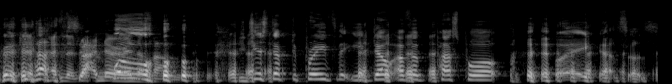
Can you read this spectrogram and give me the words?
free kebabs. right in Whoa! you just have to prove that you don't have a passport. Hey, that's us.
